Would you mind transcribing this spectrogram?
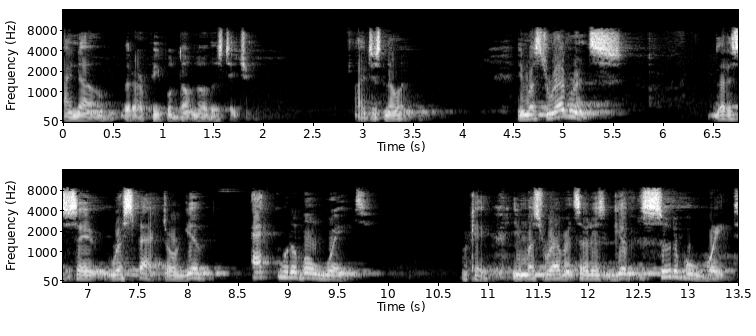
I know that our people don't know this teaching. I just know it. You must reverence that is to say, respect or give equitable weight. Okay, you must reverence, that is, give suitable weight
